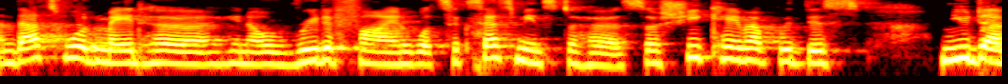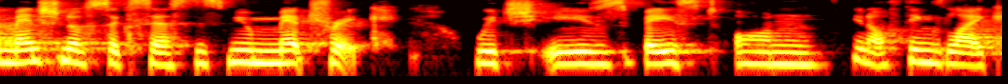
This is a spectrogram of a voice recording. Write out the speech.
and that's what made her, you know, redefine what success means to her. So she came up with this new dimension of success, this new metric, which is based on, you know, things like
